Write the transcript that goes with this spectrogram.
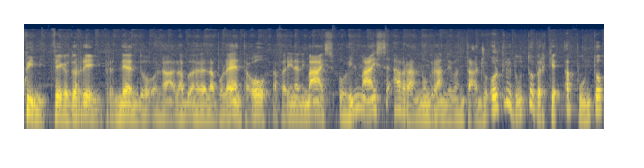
Quindi fegato e reni prendendo la, la, eh, la, polenta o la farina di mais o il mais avranno un grande vantaggio, oltretutto perché appunto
